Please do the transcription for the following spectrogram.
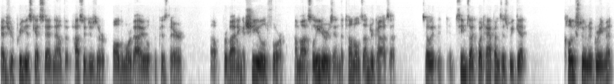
As your previous guest said, now the hostages are all the more valuable because they're uh, providing a shield for Hamas leaders in the tunnels under Gaza. So it, it seems like what happens is we get close to an agreement.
